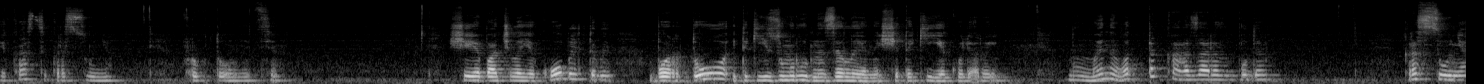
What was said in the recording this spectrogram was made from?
яка це красуня, фруктовниця. Ще я бачила є кобальтовий, бордо і такий ізумрудно-зелений, ще такі є кольори. Ну, у мене от така зараз буде. Красуня.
